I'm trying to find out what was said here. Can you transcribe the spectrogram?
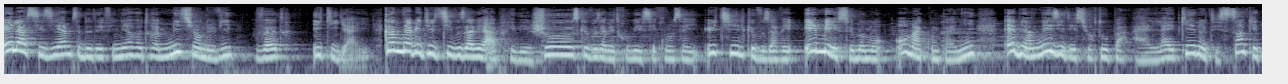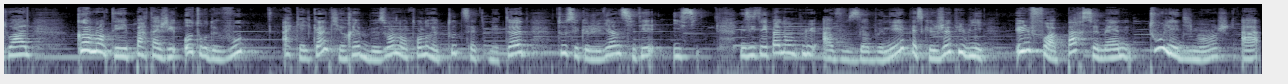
Et la sixième, c'est de définir votre mission de vie, votre Ikigai. Comme d'habitude, si vous avez appris des choses, que vous avez trouvé ces conseils utiles, que vous avez aimé ce moment en ma compagnie, eh bien n'hésitez surtout pas à liker, noter 5 étoiles, commentez, partagez autour de vous à quelqu'un qui aurait besoin d'entendre toute cette méthode, tout ce que je viens de citer ici. N'hésitez pas non plus à vous abonner parce que je publie une fois par semaine, tous les dimanches à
